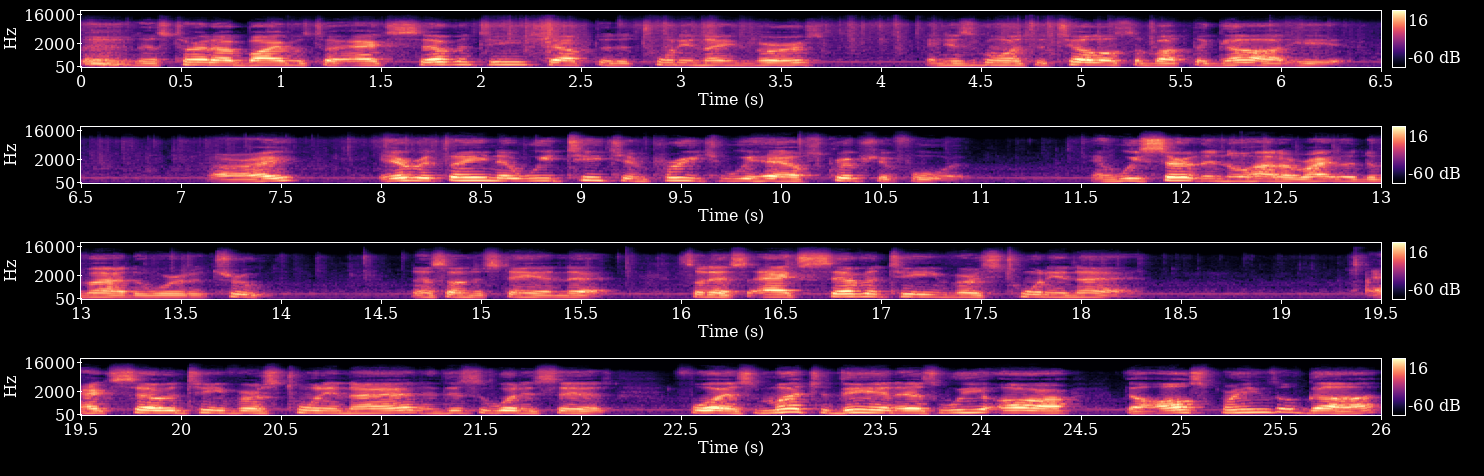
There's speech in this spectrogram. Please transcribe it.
let's turn our Bibles to Acts 17, chapter the 29th verse, and it's going to tell us about the Godhead. All right? Everything that we teach and preach, we have scripture for it. And we certainly know how to rightly divide the word of truth. Let's understand that. So that's Acts 17, verse 29. Acts 17, verse 29, and this is what it says For as much then as we are the offsprings of God,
